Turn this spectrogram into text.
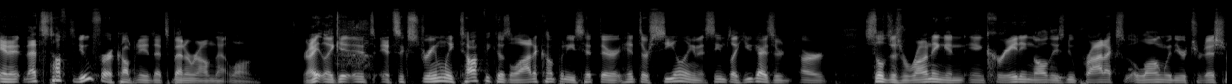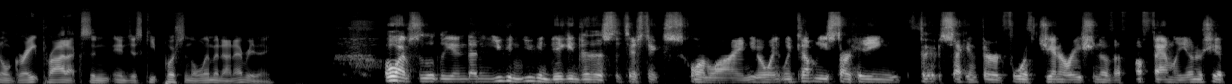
and it, that's tough to do for a company that's been around that long, right? Like it, it's it's extremely tough because a lot of companies hit their hit their ceiling, and it seems like you guys are are still just running and, and creating all these new products along with your traditional great products, and and just keep pushing the limit on everything. Oh, absolutely. And I mean, you can you can dig into the statistics online. You know, when, when companies start hitting th- second, third, fourth generation of, of family ownership,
